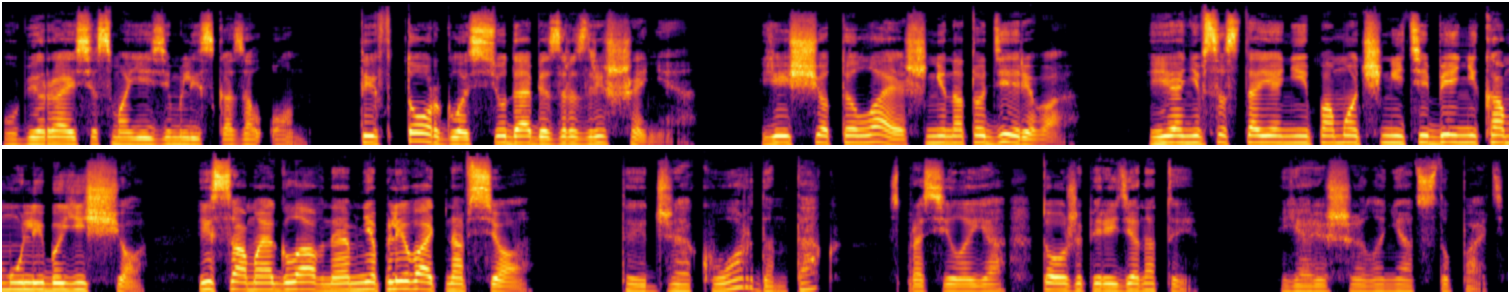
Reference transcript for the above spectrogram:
«Убирайся с моей земли», — сказал он. «Ты вторглась сюда без разрешения. Еще ты лаешь не на то дерево». Я не в состоянии помочь ни тебе, ни кому-либо еще. И самое главное, мне плевать на все. Ты Джек Уорден, так? Спросила я, тоже перейдя на «ты». Я решила не отступать,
